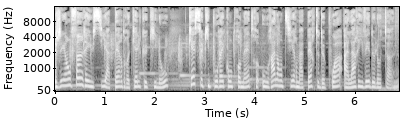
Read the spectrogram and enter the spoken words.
J'ai enfin réussi à perdre quelques kilos. Qu'est-ce qui pourrait compromettre ou ralentir ma perte de poids à l'arrivée de l'automne?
